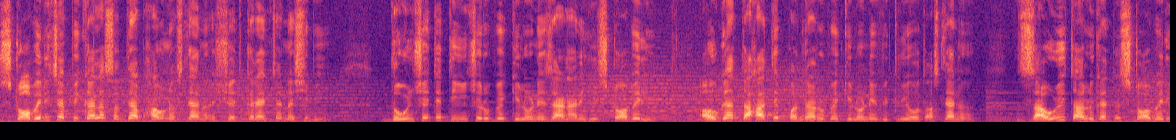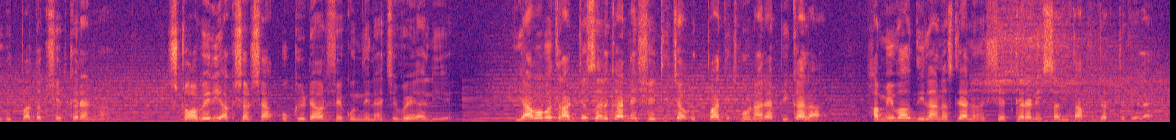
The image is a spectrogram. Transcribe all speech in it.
स्ट्रॉबेरीच्या पिकाला सध्या भाव नसल्यानं शेतकऱ्यांच्या नशिबी दोनशे ते तीनशे रुपये किलोने जाणारी ही स्ट्रॉबेरी अवघ्या दहा ते पंधरा रुपये किलोने विक्री होत असल्यानं जावळी तालुक्यातील स्ट्रॉबेरी उत्पादक शेतकऱ्यांना स्ट्रॉबेरी अक्षरशः उकिड्यावर फेकून देण्याची वेळ आली आहे. याबाबत राज्य सरकारने शेतीच्या उत्पादित होणाऱ्या पिकाला हमीभाव दिला नसल्यानं शेतकऱ्यांनी संताप व्यक्त केला आहे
